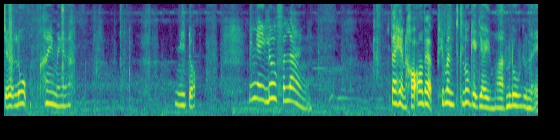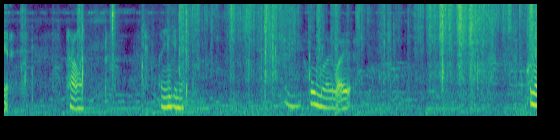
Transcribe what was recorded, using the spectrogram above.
เจอลูกให้ไหมนะ มีดอกนี่ไงลูกฝรั่ง แต่เห็นเขาเอาแบบที่มันลูกใหญ่ๆมาไม่รู้อยู่ไหนอะหาวันอันนี้มีไหมหุ้มอะไรไว้ข้างใน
